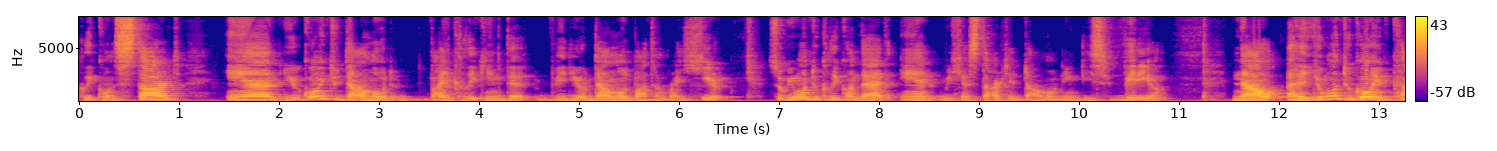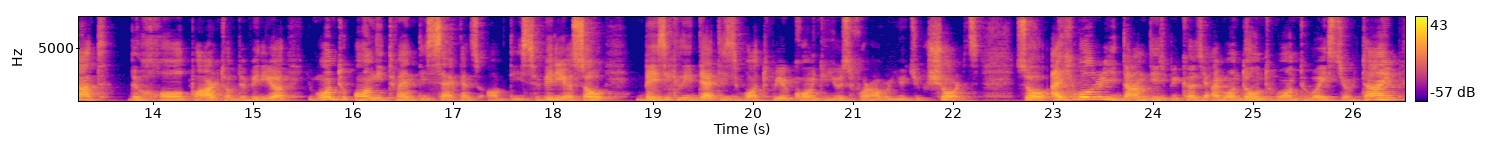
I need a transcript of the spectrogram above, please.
click on start, and you're going to download by clicking the video download button right here. So we want to click on that and we have started downloading this video. Now uh, you want to go and cut the whole part of the video. You want to only 20 seconds of this video. So basically that is what we're going to use for our YouTube shorts. So I have already done this because I don't want to waste your time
